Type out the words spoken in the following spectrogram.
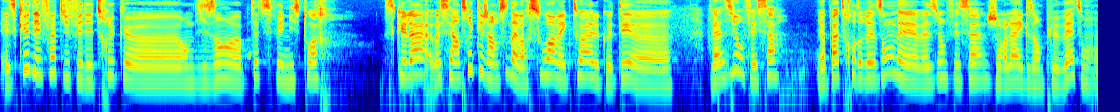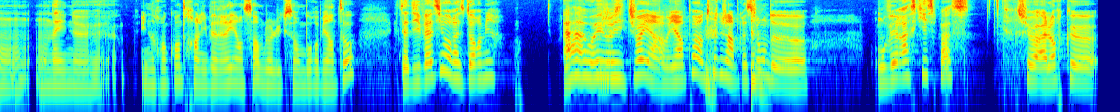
Est-ce que des fois tu fais des trucs euh, en disant euh, peut-être ça fait une histoire? Parce que là, c'est un truc que j'ai l'impression d'avoir souvent avec toi, le côté euh, vas-y, on fait ça. Il y a pas trop de raisons, mais vas-y, on fait ça. Genre là, exemple bête, on, on a une, une rencontre en librairie ensemble au Luxembourg bientôt. Et t'as dit vas-y, on reste dormir. Ah oui, Juste, oui. Tu vois, il y, a un- il y a un peu un truc, j'ai l'impression de. On verra ce qui se passe. Tu vois, alors que.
